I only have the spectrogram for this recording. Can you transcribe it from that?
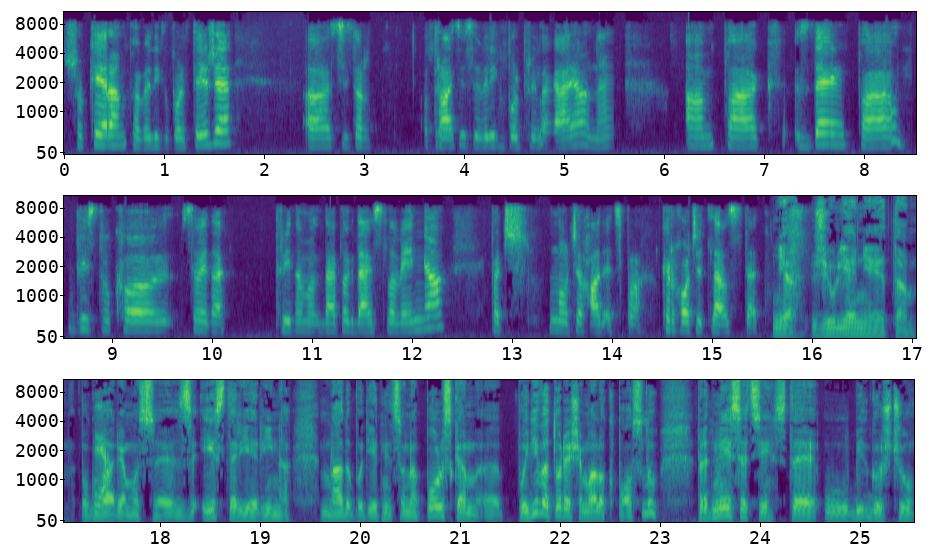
šokiran, pa veliko bolj teže. Uh, sicer otroci se veliko bolj prilagajajo. Ampak zdaj pa v bistvu, ko seveda pridemo kdaj pa kdaj v Slovenijo, pač noče hoditi pa, ker hoče tle ostati. Ja, življenje je tam. Pogovarjamo ja. se z Ester Jerina, mlado podjetnico na Polskem. Pojdiva torej še malo k poslu. Pred meseci ste v Bitgošču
